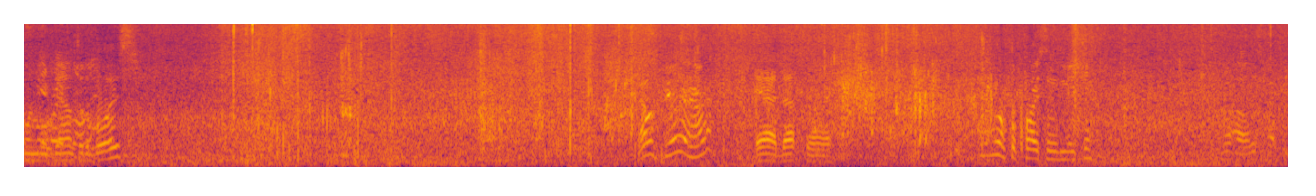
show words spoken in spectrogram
One more down to the boys. That was good, huh? yeah, definitely. I worth the price of admission. Uh-oh, this might be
